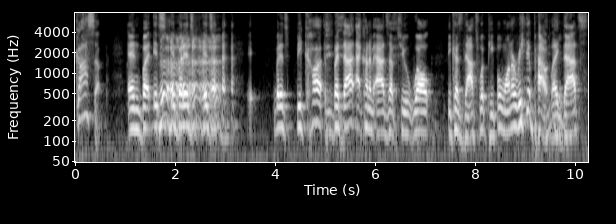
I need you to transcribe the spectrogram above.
gossip. And but it's it- but it's it's it- but it's because but that kind of adds up to well because that's what people want to read about. Like that's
